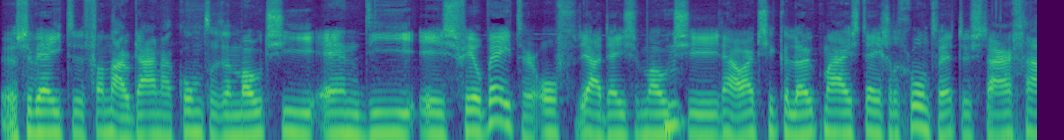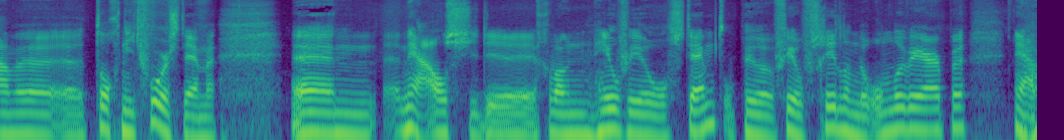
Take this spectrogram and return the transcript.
eh, ze weten van, nou, daarna komt er een motie en die is veel beter. Of ja, deze motie, nou, hartstikke leuk, maar hij is tegen de grondwet, dus daar gaan we eh, toch niet voor stemmen. En nou ja, als je de, gewoon heel veel stemt op heel veel verschillende onderwerpen, nou ja, Haal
